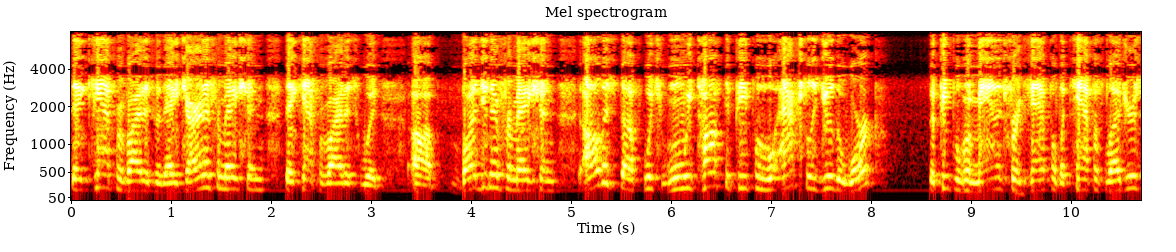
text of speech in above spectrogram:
they can't provide us with HR information, they can't provide us with uh, budget information, all this stuff, which when we talk to people who actually do the work, the people who manage, for example, the campus ledgers,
